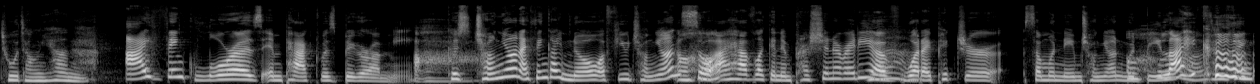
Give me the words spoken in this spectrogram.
조정현. I think Laura's impact was bigger on me. Because Chungyeon, I think I know a few Chungyeons, so I have like an impression already Yeah. of what I picture someone named Chungyeon would be Uh-huh. like. You think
